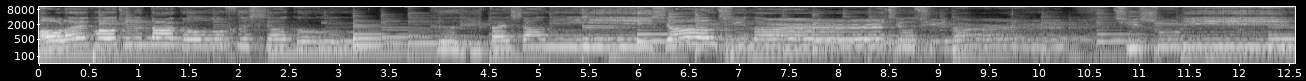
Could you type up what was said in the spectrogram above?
跑来跑去的大狗和小狗，可以带上你，想去哪儿就去哪儿，去树林，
